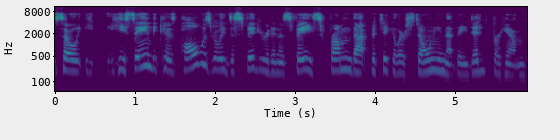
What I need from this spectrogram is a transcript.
So he, he's saying because Paul was really disfigured in his face from that particular stoning that they did for him.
